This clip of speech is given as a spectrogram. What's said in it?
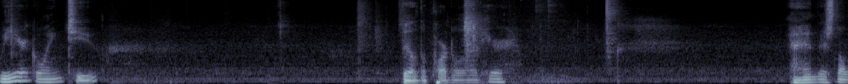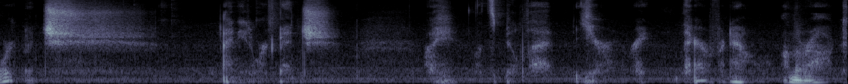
We are going to build a portal out here. And there's no workbench. I need a workbench. Okay, let's build that here, right there for now, on the rock.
